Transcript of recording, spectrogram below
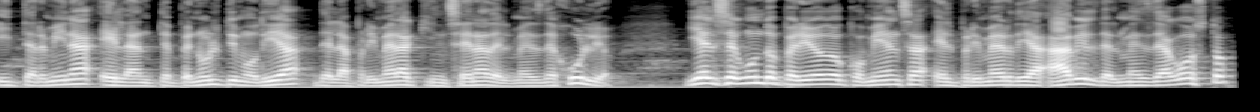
y termina el antepenúltimo día de la primera quincena del mes de julio. Y el segundo periodo comienza el primer día hábil del mes de agosto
